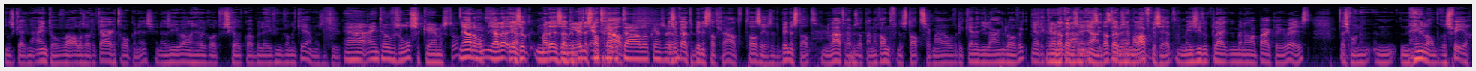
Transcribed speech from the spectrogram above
Als je kijkt naar Eindhoven, waar alles uit elkaar getrokken is. En dan zie je wel een heel groot verschil qua beleving van de kermis natuurlijk. Ja, Eindhoven is een losse kermis, toch? Ja, daarom. Ja, dat is ook, maar dat is uit de binnenstad gehaald. betalen ook en zo. Dat is ook uit de binnenstad gehaald. Het was eerst uit de binnenstad. En later hebben ze dat aan de rand van de stad, zeg maar, over de Kennedy-laan geloof ik. Ja, dat hebben ze, ja, dat hebben ze helemaal afgezet. Maar je ziet ook gelijk, ik ben er al een paar keer geweest. Dat is gewoon een, een, een hele andere sfeer.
